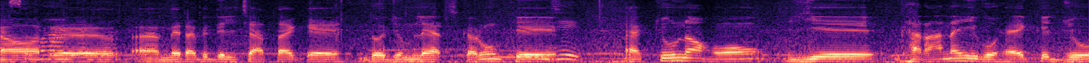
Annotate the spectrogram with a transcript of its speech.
और अ, मेरा भी दिल चाहता है कि दो जुमले अर्ज़ करूँ कि क्यों ना हो ये घराना ही वो है कि जो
